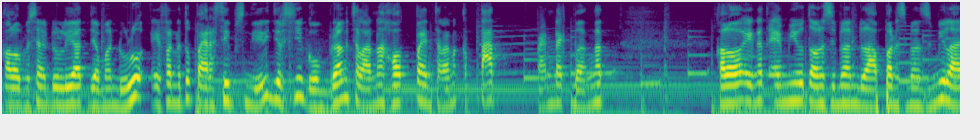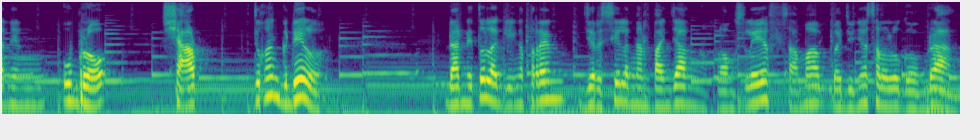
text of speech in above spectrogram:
Kalau misalnya dulu lihat zaman dulu event itu Persib sendiri jersinya gombrang celana hot pants celana ketat pendek banget. Kalau ingat MU tahun 98 99 yang Umbro Sharp itu kan gede loh. Dan itu lagi ngetren jersey lengan panjang long sleeve sama bajunya selalu gombrang.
